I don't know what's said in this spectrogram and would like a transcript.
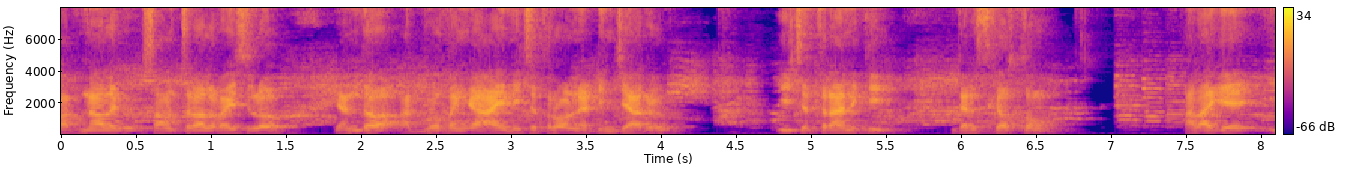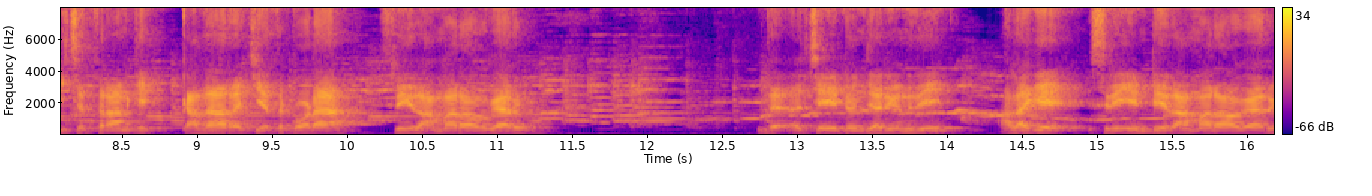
పద్నాలుగు సంవత్సరాల వయసులో ఎంతో అద్భుతంగా ఆయన ఈ చిత్రంలో నటించారు. ఈ చిత్రానికి దర్శకత్వం అలాగే ఈ చిత్రానికి కథా రచయిత కూడా శ్రీ రామారావు గారు చేయటం జరిగినది. అలాగే శ్రీ ఎన్టీ రామారావు గారు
